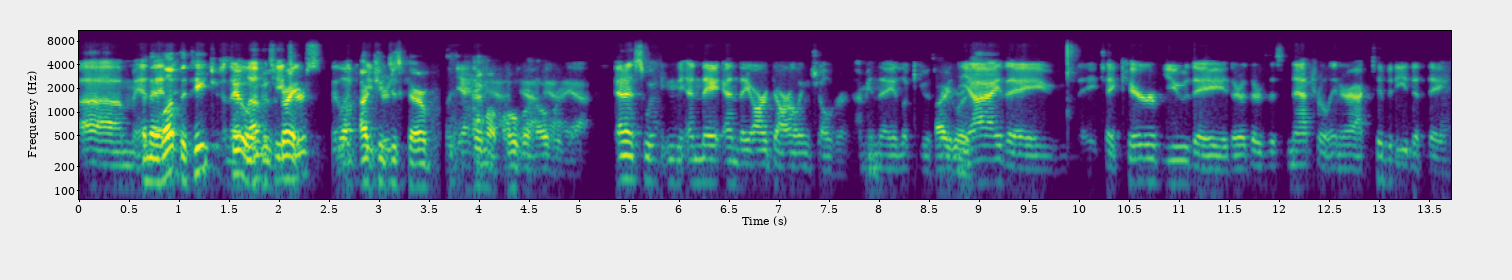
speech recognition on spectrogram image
Um, And they then- love the teachers and they love is great. teachers. They love Our teachers. teachers care, they Yeah, came up yeah, over yeah, and over yeah, yeah. And it's sweet, and- and they and they are darling children. I mean, they look you in the eye. They they take care of you. They there there's this natural interactivity that they,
